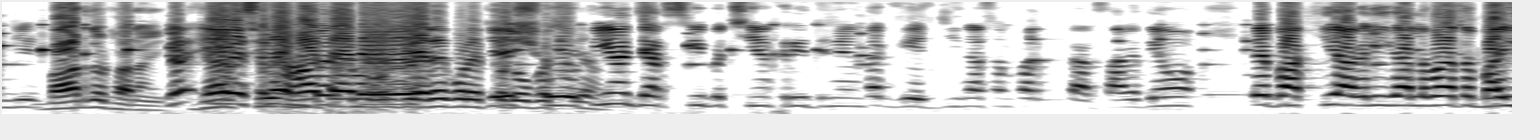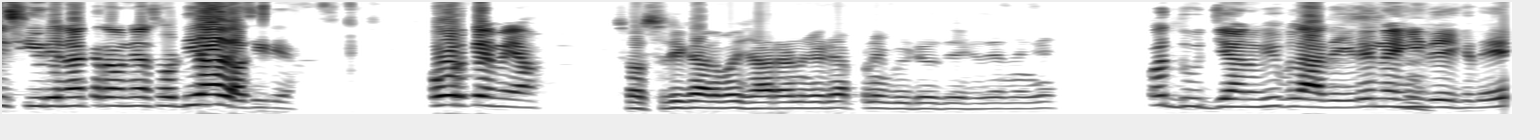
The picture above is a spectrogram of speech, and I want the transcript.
ਹਾਂਜੀ। 62 ਤੋਂ 18 ਜੀ। ਯਾਰ, ਜਰਸੀ ਇਸ ਦਾ ਹੁੰਦੀ ਆ, ਇਹਦੇ ਕੋਲੇ ਇੱਕ ਦੋ ਬੱਚੀਆਂ। ਛੋਟੀਆਂ ਜਰਸੀ ਬੱਚੀਆਂ ਖਰੀਦਣੀਆਂ ਨੇ ਤਾਂ ਗੇਜੀ ਨਾਲ ਸੰਪਰਕ ਕਰ ਸਕਦੇ ਹੋ। ਤੇ ਬਾਕੀ ਅਗਲੀ ਗੱਲਬਾਤ ਬਾਈ ਸੀਰੇ ਨਾਲ ਕਰਾਉਂਦੇ ਆ ਤੁਹਾਡੀ ਆ ਜਾ ਸੀਰੇ। ਹੋਰ ਕਿਵੇਂ ਆ? ਸਤਿ ਸ੍ਰੀ ਅਕਾਲ ਬਾਈ ਸਾਰਿਆਂ ਨੂੰ ਜਿਹੜੇ ਆਪਣੀ ਵੀਡੀਓ ਦੇਖਦੇ ਨੇਗੇ। ਉਹ ਦੂਜਿਆਂ ਨੂੰ ਵੀ ਬੁਲਾ ਦੇ ਜਿਹੜੇ ਨਹੀਂ ਦੇਖਦੇ।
